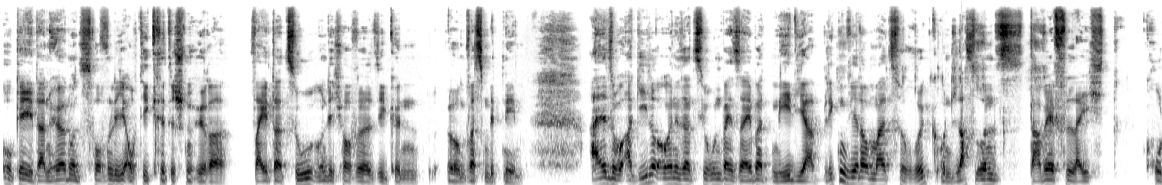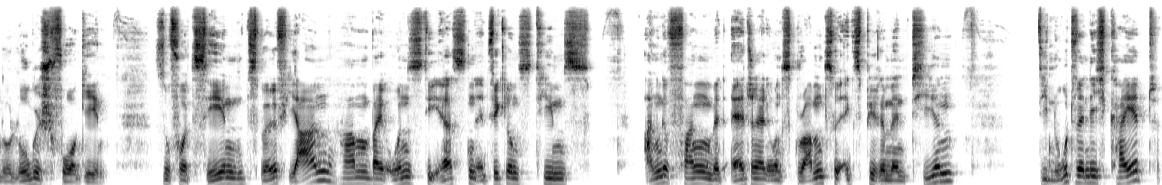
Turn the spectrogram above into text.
Okay, dann hören uns hoffentlich auch die kritischen Hörer weiter zu und ich hoffe, Sie können irgendwas mitnehmen. Also, agile Organisation bei Cybert Media. Blicken wir doch mal zurück und lass uns dabei vielleicht chronologisch vorgehen. So vor 10, 12 Jahren haben bei uns die ersten Entwicklungsteams angefangen mit Agile und Scrum zu experimentieren. Die Notwendigkeit,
